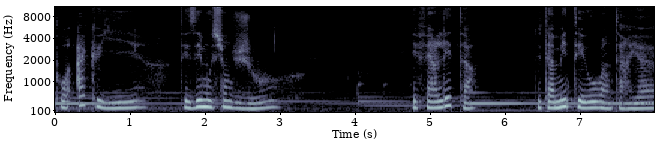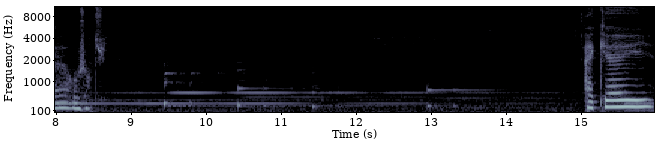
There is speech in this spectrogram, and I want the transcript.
pour accueillir tes émotions du jour et faire l'état de ta météo intérieure aujourd'hui. Accueille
